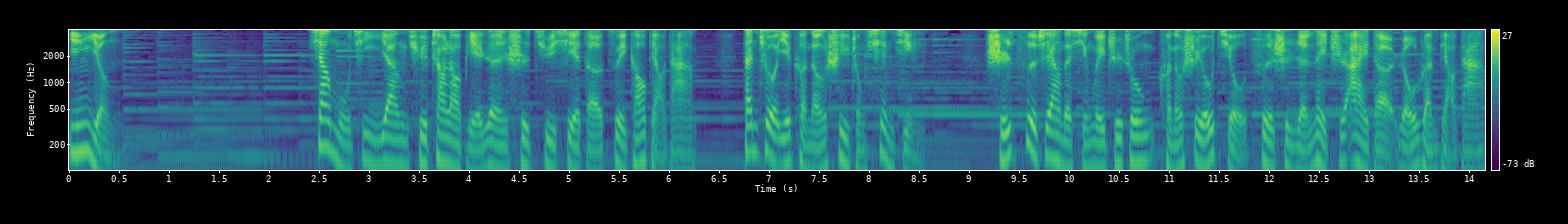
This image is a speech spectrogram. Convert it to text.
阴影，像母亲一样去照料别人是巨蟹的最高表达，但这也可能是一种陷阱。十次这样的行为之中，可能是有九次是人类之爱的柔软表达，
